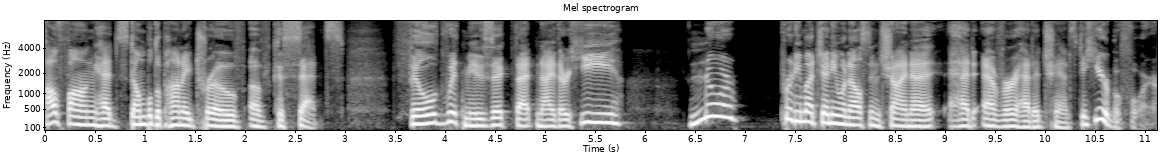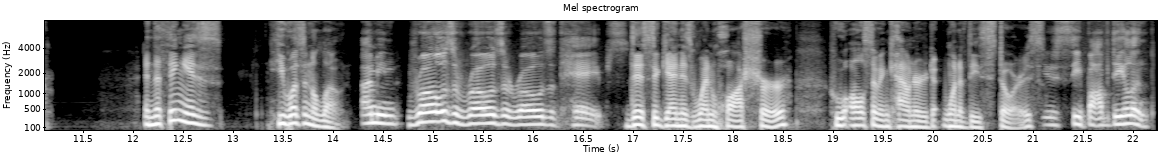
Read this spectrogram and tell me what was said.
Hao Fang had stumbled upon a trove of cassettes filled with music that neither he nor pretty much anyone else in China had ever had a chance to hear before. And the thing is, he wasn't alone. I mean, rows and rows and rows of tapes. This again is Wen Hua Shi, who also encountered one of these stores. You see Bob Dylan,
